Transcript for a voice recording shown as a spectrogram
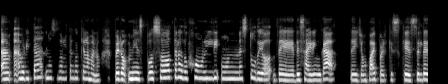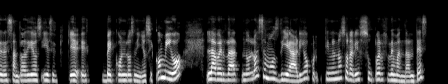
a- ahorita no, no lo tengo aquí a la mano, pero mi esposo tradujo un, un estudio de Desiring God de John Piper, que es, que es el de Santo a Dios y es el que eh, ve con los niños y conmigo. La verdad, no lo hacemos diario porque tiene unos horarios súper demandantes,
